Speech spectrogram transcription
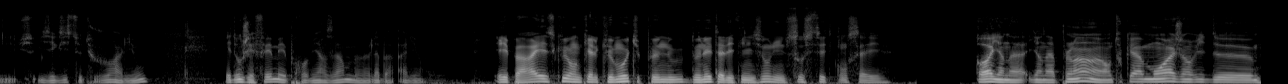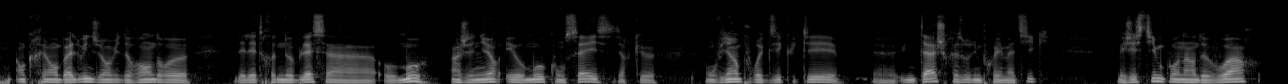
ils, ils existent toujours à Lyon. Et donc j'ai fait mes premières armes euh, là-bas à Lyon. Et pareil, est-ce que en quelques mots, tu peux nous donner ta définition d'une société de conseil? Oh, il y en a, y en a plein. En tout cas, moi, j'ai envie de, en créant Baldwin, j'ai envie de rendre les lettres de noblesse à, au mot ingénieur et au mot conseil. C'est-à-dire que on vient pour exécuter une tâche, résoudre une problématique, mais j'estime qu'on a un devoir,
